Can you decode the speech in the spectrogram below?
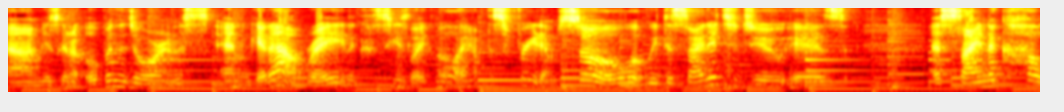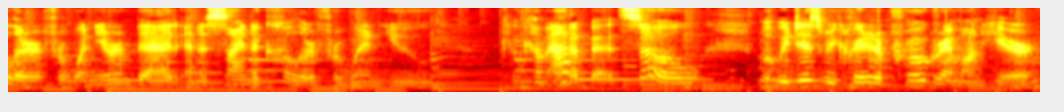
Um, he's gonna open the door and, and get out, right? Because he's like, oh, I have this freedom. So what we decided to do is assign a color for when you're in bed and assign a color for when you can come out of bed. So what we did is we created a program on here.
